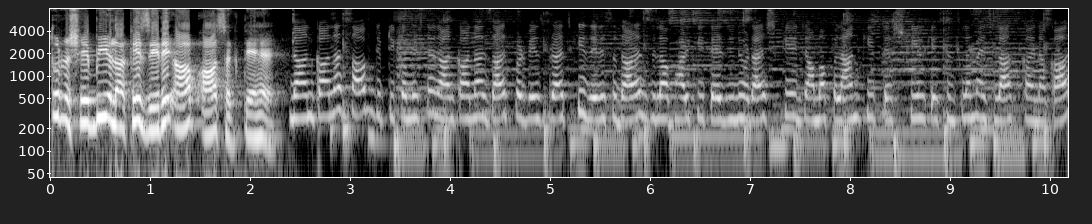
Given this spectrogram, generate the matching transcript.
तो नशेबी इलाके जेर आप आ सकते हैं। नानकाना साहब, डिप्टी कमिश्नर नानकाना जायद परवेज ब्राज की जेर सदारत जिला भर की तेजीन के जामा प्लान की तश्कील के सिलसिले में अजलास का इनका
